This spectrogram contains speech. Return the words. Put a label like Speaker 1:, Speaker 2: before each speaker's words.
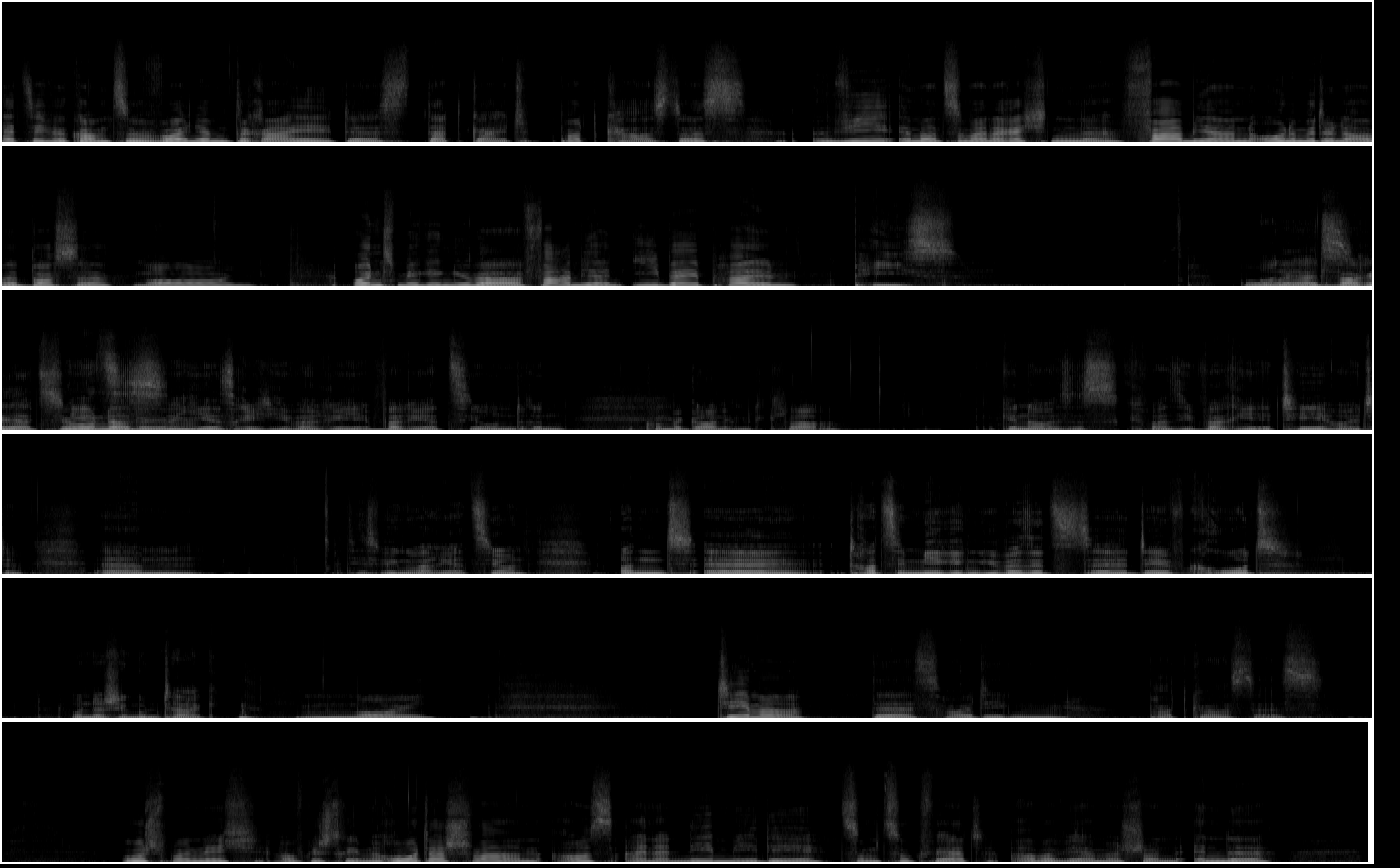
Speaker 1: Herzlich willkommen zu Volume 3 des Stadtguide Podcasters. Wie immer zu meiner Rechten Fabian ohne Mittelname Bosse.
Speaker 2: Moin.
Speaker 1: Und mir gegenüber Fabian eBay Palm.
Speaker 2: Peace.
Speaker 1: Oh,
Speaker 2: Und
Speaker 1: er hat Variation da drin.
Speaker 2: hier ist richtig Vari Variation drin.
Speaker 3: Da kommen wir gar nicht mit klar.
Speaker 2: Genau, es ist quasi Varieté heute. Ähm, deswegen Variation. Und äh, trotzdem mir gegenüber sitzt äh, Dave Groth. Wunderschönen guten Tag.
Speaker 1: Moin. Thema des heutigen Podcasters. Ursprünglich aufgeschrieben Roter Schwan aus einer Nebenidee zum Zugpferd, aber wir haben ja schon Ende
